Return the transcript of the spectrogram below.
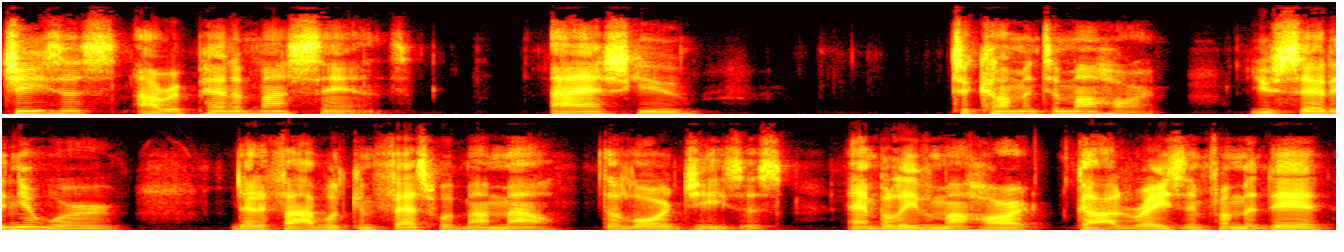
Jesus, I repent of my sins. I ask you to come into my heart. You said in your word that if I would confess with my mouth the Lord Jesus and believe in my heart God raised him from the dead,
